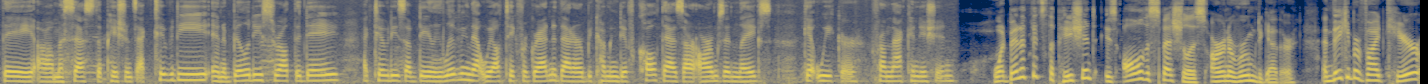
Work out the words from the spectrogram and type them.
They um, assess the patient's activity and abilities throughout the day, activities of daily living that we all take for granted that are becoming difficult as our arms and legs get weaker from that condition. What benefits the patient is all the specialists are in a room together, and they can provide care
